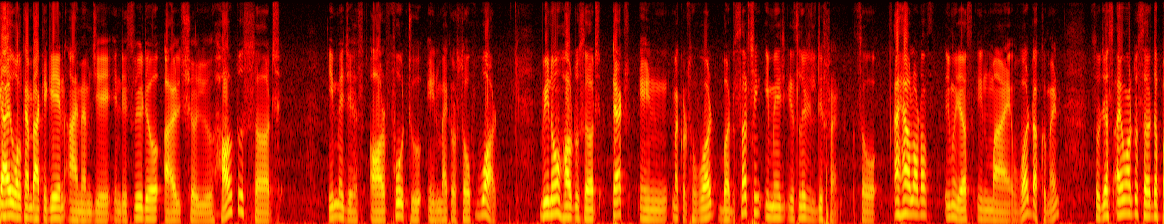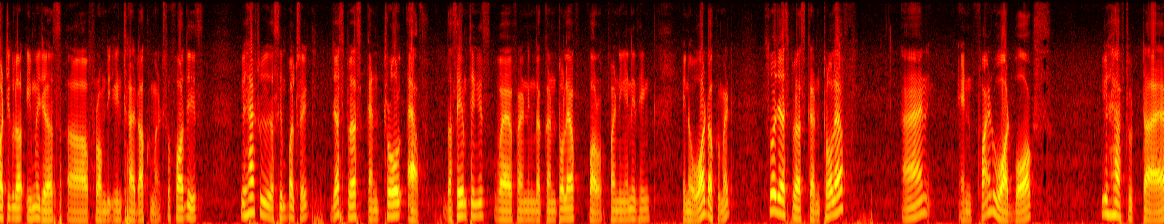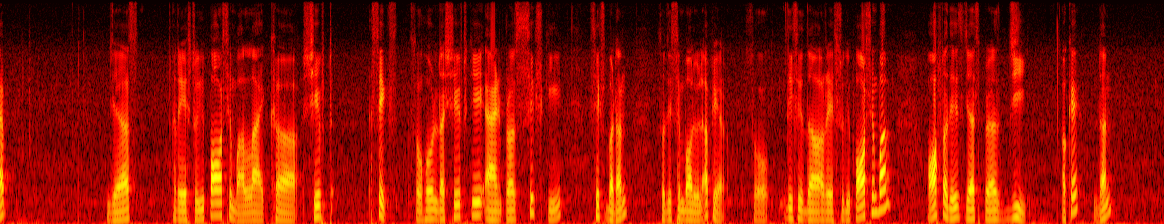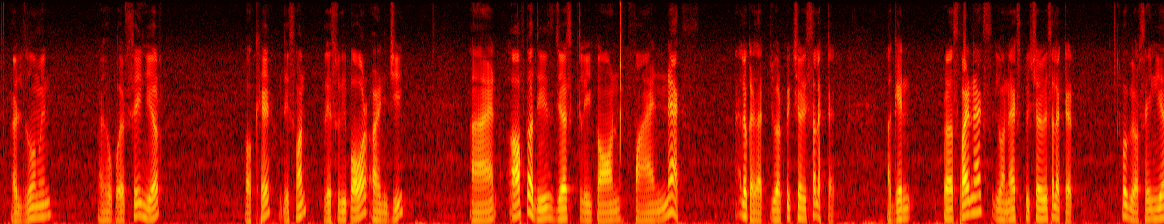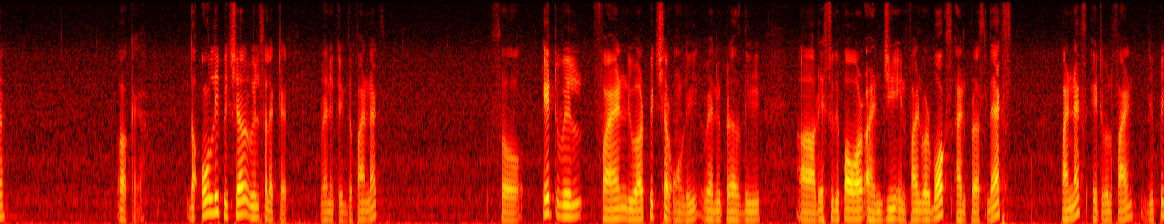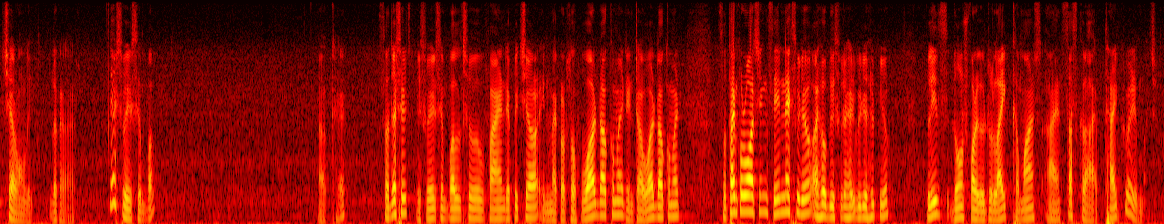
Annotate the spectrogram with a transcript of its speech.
guys welcome back again. I'm mj in this video i'll show you how to search images or photo in microsoft word. We know how to search text in microsoft word but searching image is little different. So i have a lot of images in my word document. So just i want to search the particular images uh, from the entire document. So for this we have to use a simple trick. Just press ctrl f. The same thing is by finding the control f for finding anything in a word document so just press ctrl F and in find word box you have to type just raise to the power symbol like uh, shift 6 so hold the shift key and press 6 key 6 button. So this symbol will appear. So this is the raise to the power symbol. After this just press G. Okay done. I'll zoom in. I hope you're seeing here. Okay this one raise to the power and G and after this just click on find next. Look at that your picture is selected. Again press find next your next picture is selected. Hope you are seeing here. Okay. The only picture will selected when you click the find next. So it will find your picture only when you press the uh, to the power and G in find word box and press next. Find next it will find the picture only. Look at that that's very simple. Okay. So that's it. It's very simple to find a picture in Microsoft Word document a Word document. So thanks for watching. See you in next video. I hope this video help you. Please don't forget to like comment and subscribe. Thank you very much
